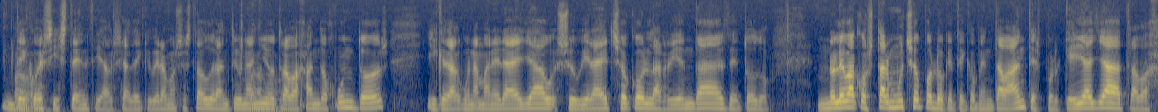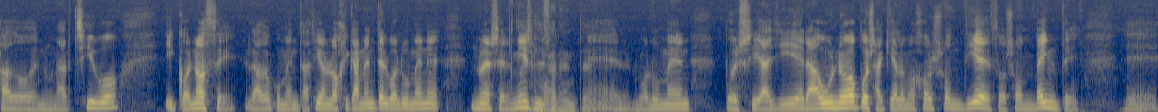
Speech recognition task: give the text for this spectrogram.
de coexistencia, o sea, de que hubiéramos estado durante un año trabajando juntos y que de alguna manera ella se hubiera hecho con las riendas de todo. No le va a costar mucho por lo que te comentaba antes, porque ella ya ha trabajado en un archivo y conoce la documentación. Lógicamente el volumen eh, no es el mismo. diferente. Eh, el volumen, pues si allí era uno, pues aquí a lo mejor son 10 o son 20. Eh,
